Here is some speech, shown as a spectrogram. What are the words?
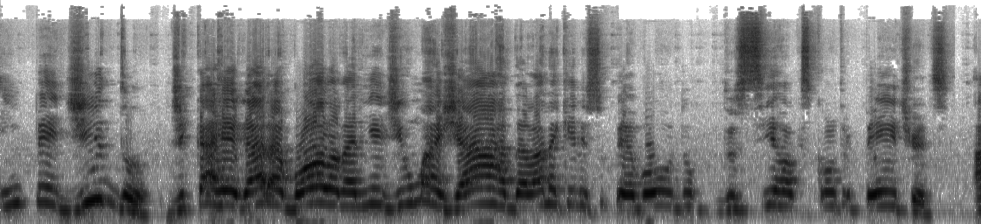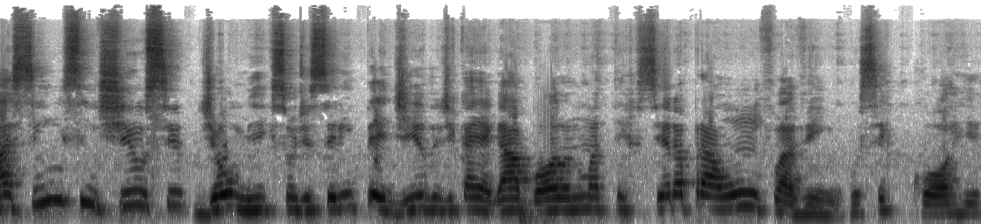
impedido de carregar a bola na linha de uma jarda lá naquele Super Bowl do, do Seahawks contra o Patriots. Assim sentiu-se Joe Mixon de ser impedido de carregar a bola numa terceira para um, Flavinho. Você corre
